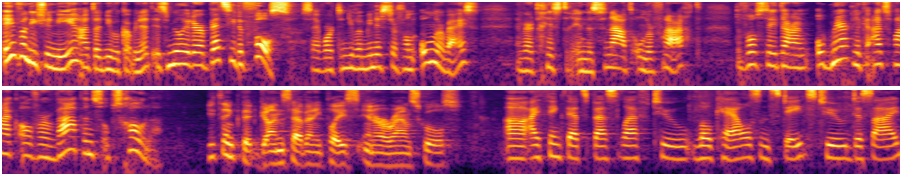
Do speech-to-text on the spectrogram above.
Een van die genieën uit het nieuwe kabinet is miljardair Betsy de Vos. Zij wordt de nieuwe minister van Onderwijs en werd gisteren in de Senaat ondervraagd. De Vos deed daar een opmerkelijke uitspraak over wapens op scholen. You think that guns have any place in or around schools? Uh, I think that's best left to locales and states to decide.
